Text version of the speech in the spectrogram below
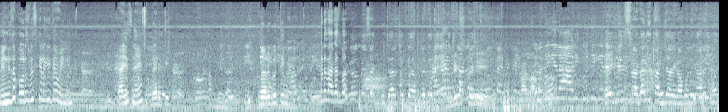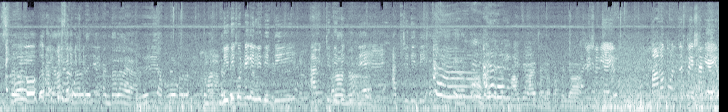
मेहंदीचा कोर्स बीस केला की काय वहिनी? काहीच नाही घरकी. घरगुती मेहंदी. इकडे जागात बघ. गुजार चुके हैं एक दिन स्ट्रगल ही थक जाएगा बोलेगा अरे स्ट्रगल देख के कंटाला आया यही अपने पर दीदी कुठे गेली दीदी? आमची बरं दीदी? कुठे आजची दीदी? हा, मामा कोणतं स्टेशन येईल?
